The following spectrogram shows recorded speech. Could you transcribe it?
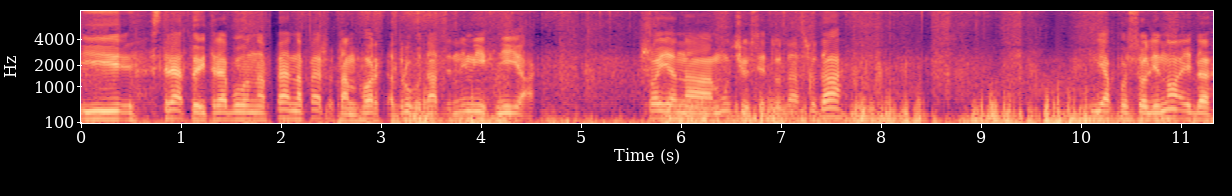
І з третої треба було на першу там горка, другу дати не міг ніяк. Що я намучився туди-сюди. Я по соліноїдах,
